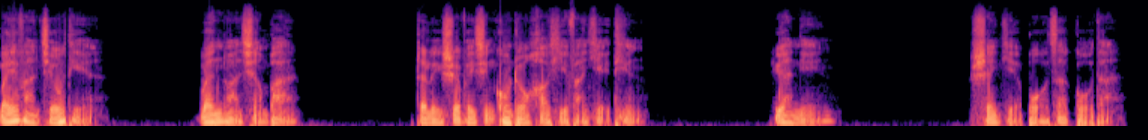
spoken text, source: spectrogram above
每晚九点，温暖相伴。这里是微信公众号“一晚夜听”，愿您深夜不再孤单。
